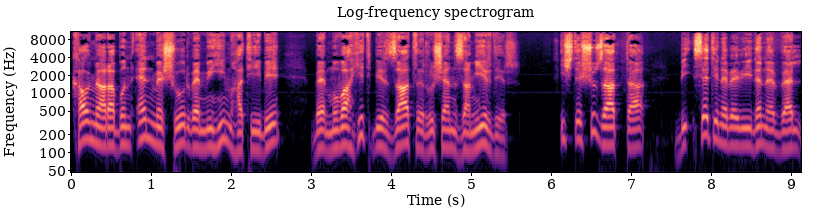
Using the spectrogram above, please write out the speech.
kavmi Arap'ın en meşhur ve mühim hatibi ve muvahhid bir zat-ı ruşen zamirdir. İşte şu zat da Bi'set-i Nebevi'den evvel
